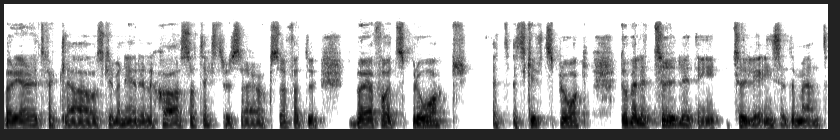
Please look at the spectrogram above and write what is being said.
börjar utveckla och skriva ner religiösa texter och sådär också. För att du, du börjar få ett språk, ett, ett skriftspråk. Du har väldigt tydligt, tydliga incitament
